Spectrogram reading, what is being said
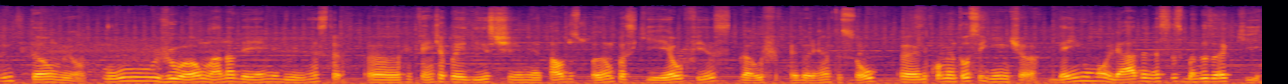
Então, meu, o João lá na DM do Insta, ah, referente à playlist Metal dos Pampas que eu fiz, Gaúcho Fedorento sou, ah, ele comentou o seguinte, ó, deem uma olhada nessas bandas aqui,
